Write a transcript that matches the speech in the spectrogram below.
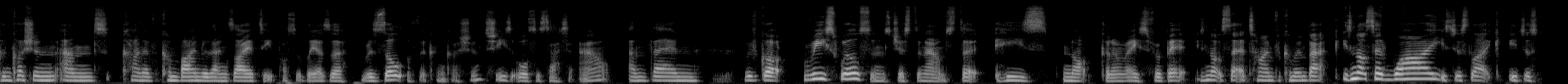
concussion and kind of combined with anxiety, possibly as a result of the concussion. She's also sat it out. And then we've got Reece Wilson's just announced that he's not going to race for a bit. He's not set a time for coming back. He's not said why. He's just like, he just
